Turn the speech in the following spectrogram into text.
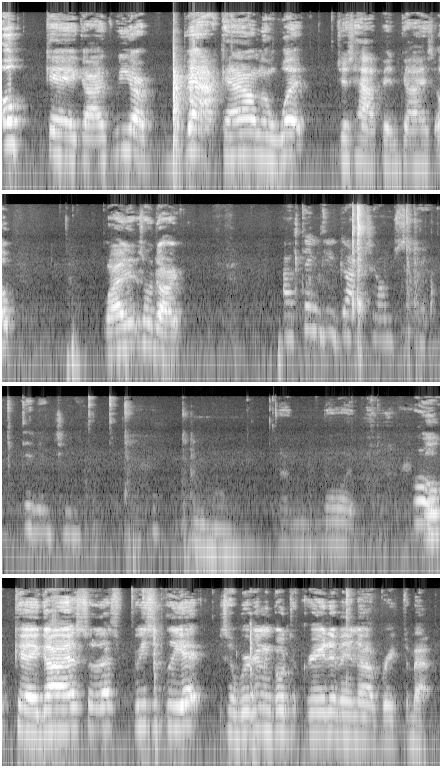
Okay, guys, we are back. and I don't know what just happened, guys. Oh, why is it so dark? I think you got jump scared, didn't you? Hmm, I have no. Oh, Okay, guys, so that's basically it. So we're gonna go to creative and uh, break the map.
